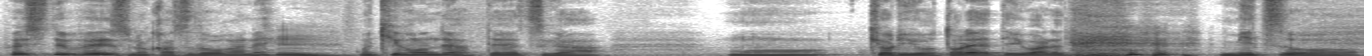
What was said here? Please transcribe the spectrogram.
フェイス2フェイスの活動がね、うん、まあ、基本であったやつがもう距離を取れって言われたり 密を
